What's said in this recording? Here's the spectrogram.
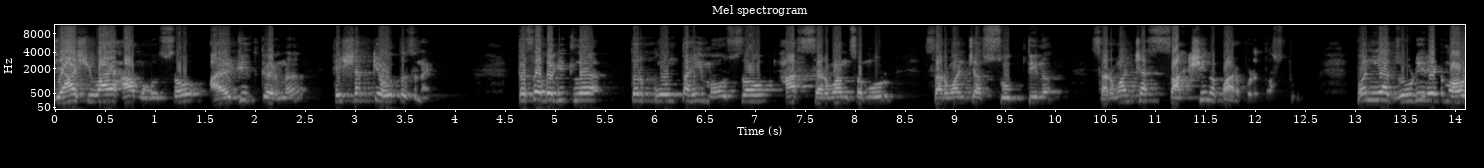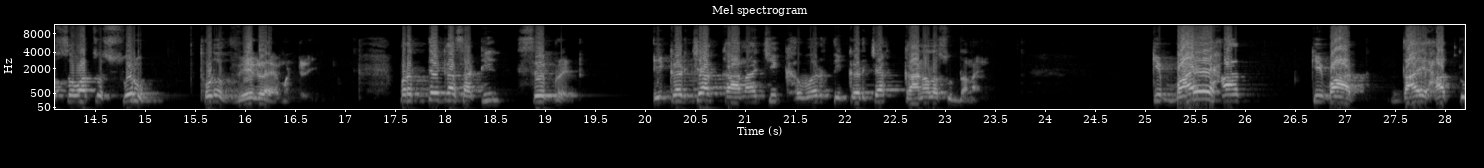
त्याशिवाय हा महोत्सव आयोजित करणं हे शक्य होतच नाही. तसं बघितलं तर कोणताही महोत्सव हा सर्वांसमोर सर्वांच्या सोबतीनं सर्वांच्या साक्षीनं पार पडत असतो. पण या जोडी रेट महोत्सवाचं स्वरूप थोडं वेगळं आहे मंडळी. प्रत्येकासाठी सेपरेट इकडच्या कानाची खबर तिकडच्या कानाला सुद्धा नाही. कि बाय हात की बात दाय हात को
